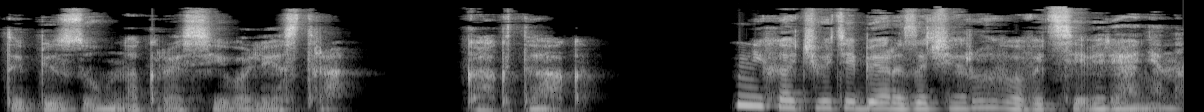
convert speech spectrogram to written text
Ты безумно красива, Лестра. Как так?» «Не хочу тебя разочаровывать, северянин,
